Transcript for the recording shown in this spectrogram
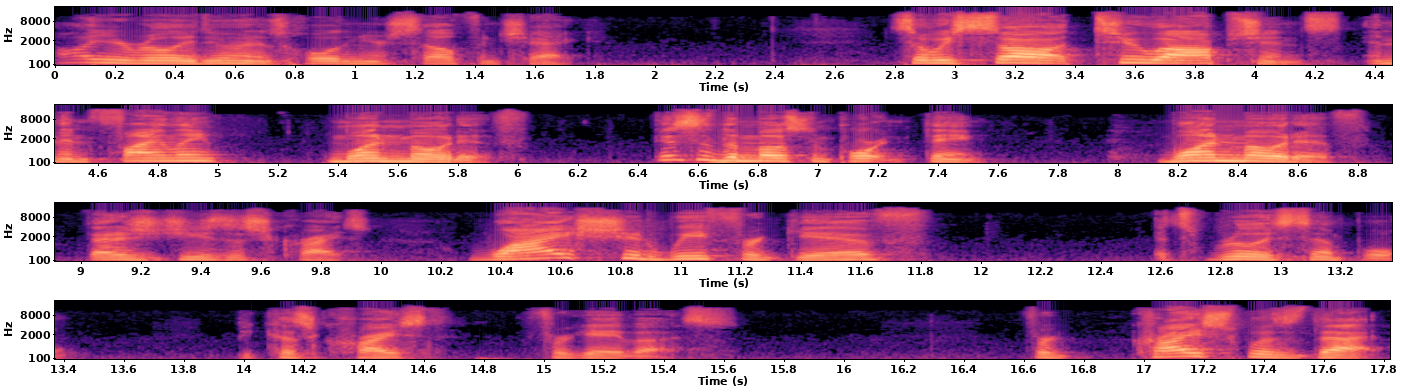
all you're really doing is holding yourself in check. So we saw two options. And then finally, one motive. This is the most important thing. One motive. That is Jesus Christ. Why should we forgive? It's really simple. Because Christ forgave us. For Christ was that,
